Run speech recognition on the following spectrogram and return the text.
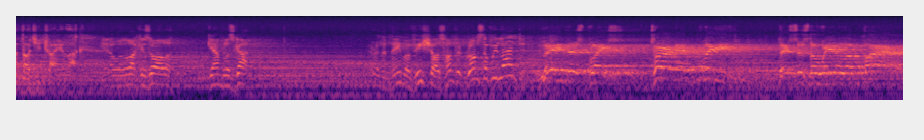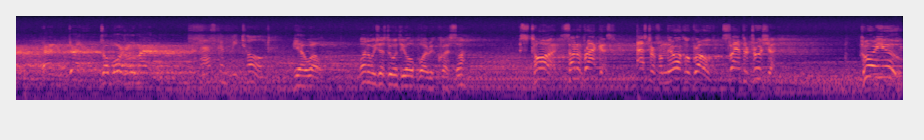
I thought you'd try your luck. Yeah, well, luck is all a gambler's got. Where in the name of Ishaw's hundred runs have we landed? Leave this place. Turn and flee. This is the wheel of fire and death to mortal man. Ask and be told. Yeah, well, why don't we just do what the old boy requests, huh? It's Toran, son of Brachus. Estra from the Oracle Grove, Slanther Drushan. Who are you?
